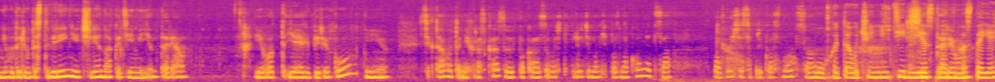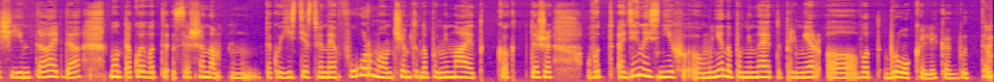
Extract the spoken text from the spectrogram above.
мне выдали удостоверение члена Академии янтаря. И вот я их берегу и всегда вот о них рассказываю, показываю, чтобы люди могли познакомиться, побольше соприкоснуться. Ох, это очень интересно. Это настоящий янтарь, да. Ну, он такой вот совершенно такой естественной формы, он чем-то напоминает как даже вот один из них э, мне напоминает, например, э, вот брокколи, как будто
